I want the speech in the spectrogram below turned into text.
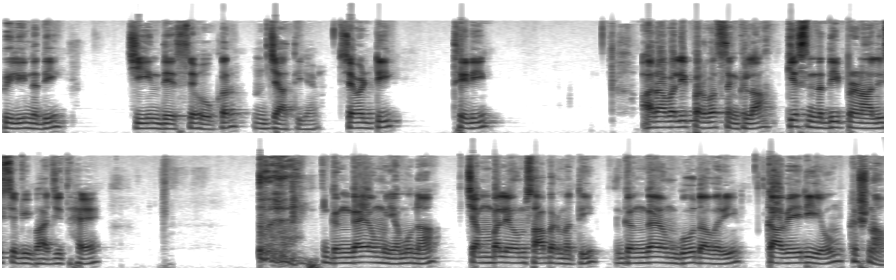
पीली नदी चीन देश से होकर जाती है। सेवेंटी थ्री अरावली पर्वत श्रृंखला किस नदी प्रणाली से विभाजित है? गंगा एवं यमुना, चंबल एवं साबरमती, गंगा एवं गोदावरी, कावेरी एवं Krishna.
